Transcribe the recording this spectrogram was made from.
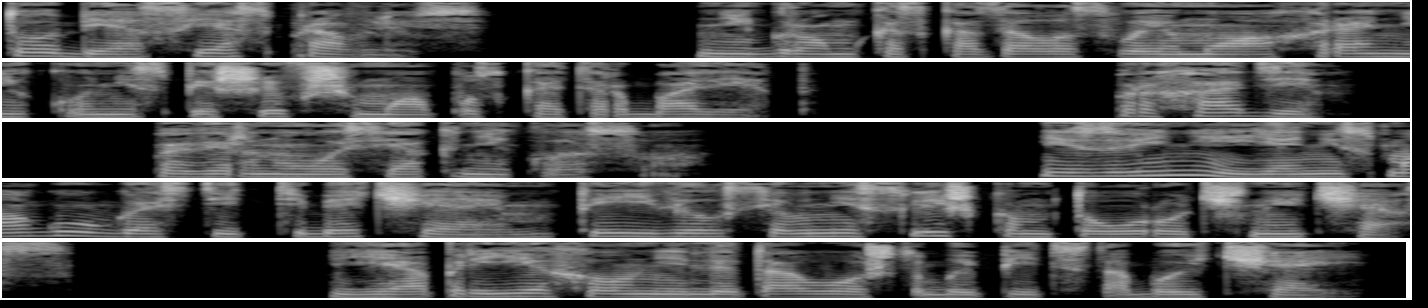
«Тобиас, я справлюсь», — негромко сказала своему охраннику, не спешившему опускать арбалет. «Проходи», — повернулась я к Никласу. «Извини, я не смогу угостить тебя чаем, ты явился в не слишком-то урочный час. Я приехал не для того, чтобы пить с тобой чай», —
